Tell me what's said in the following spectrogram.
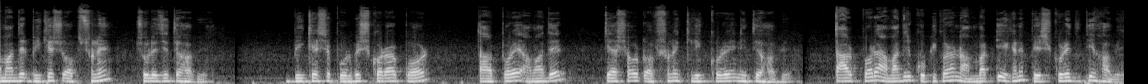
আমাদের বিকাশ অপশনে চলে যেতে হবে। বিকাশে প্রবেশ করার পর তারপরে আমাদের ক্যাশ আউট অপশনে ক্লিক করে নিতে হবে। তারপরে আমাদের কপি করা নাম্বারটি এখানে পেশ করে দিতে হবে।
